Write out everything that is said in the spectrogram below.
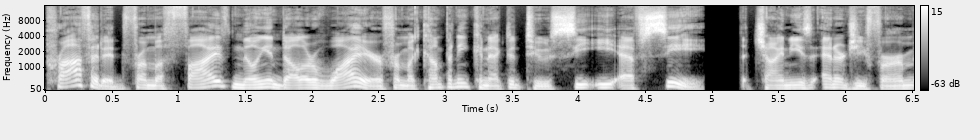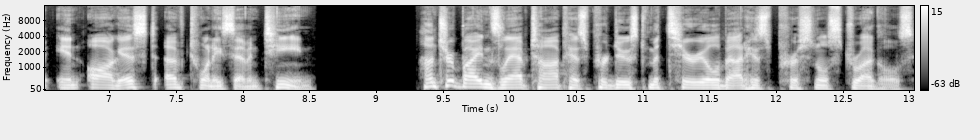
profited from a $5 million wire from a company connected to CEFC, the Chinese energy firm, in August of 2017. Hunter Biden's laptop has produced material about his personal struggles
